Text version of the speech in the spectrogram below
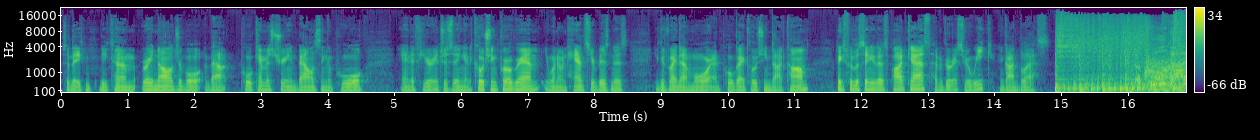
so that you can become very knowledgeable about pool chemistry and balancing a pool. And if you're interested in a coaching program, you want to enhance your business, you can find out more at poolguycoaching.com. Thanks for listening to this podcast. Have a great rest of your week, and God bless. The Pool Guy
